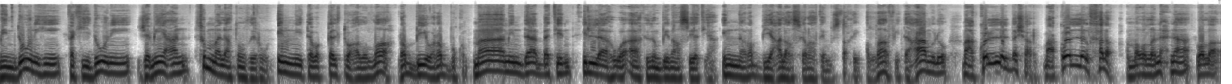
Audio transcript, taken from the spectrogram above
من دونه فكيدوني جميعا ثم لا تنظرون. إني توكلت على الله ربي وربكم. ما من دابة إلا هو آخذ بناصيتها. إن ربي على صراط مستقيم. الله في تعامله مع كل البشر مع كل الخلق. أما والله نحن والله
